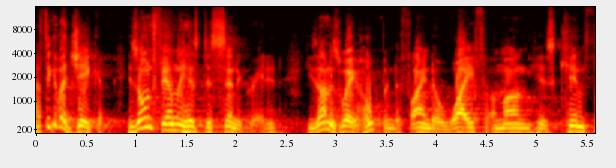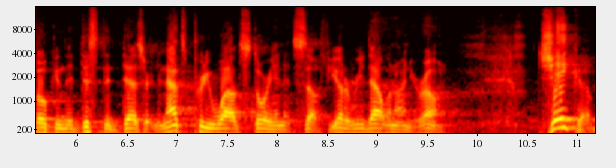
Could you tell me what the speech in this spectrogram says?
Now think about Jacob. His own family has disintegrated. He's on his way hoping to find a wife among his kinfolk in the distant desert. And that's a pretty wild story in itself. You ought to read that one on your own. Jacob,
